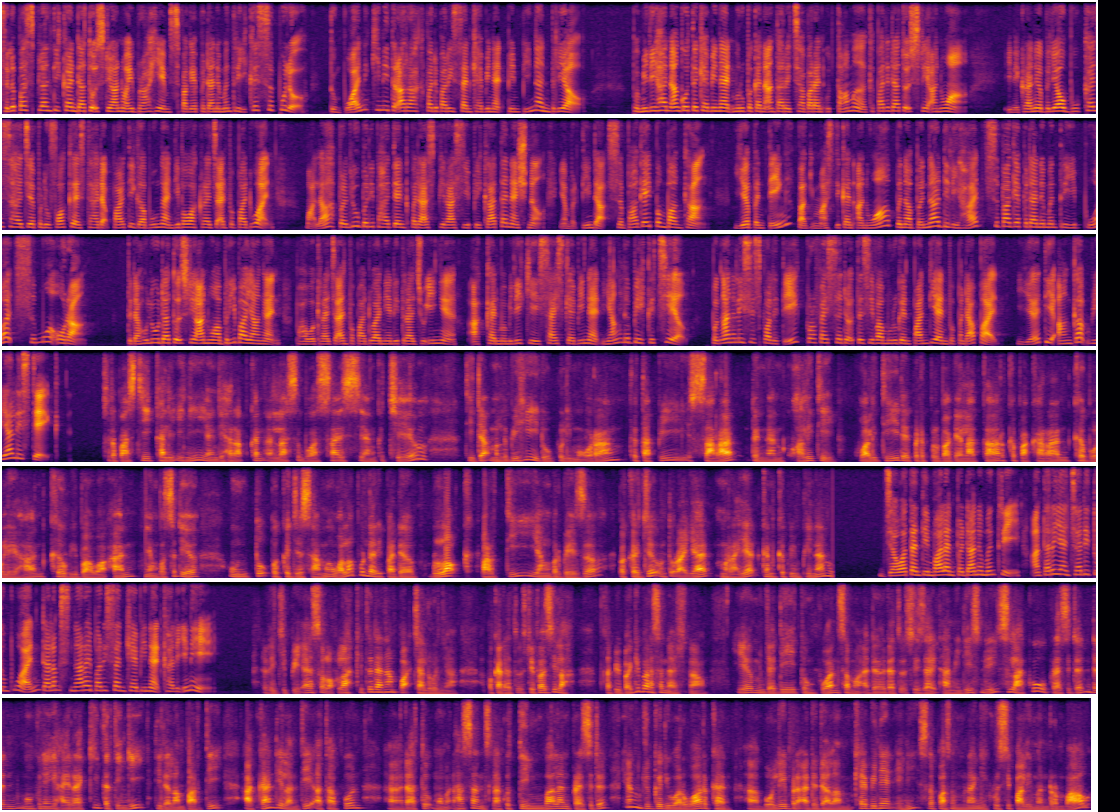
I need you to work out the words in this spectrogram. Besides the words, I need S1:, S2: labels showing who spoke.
S1: Selepas pelantikan Datuk Seri Anwar Ibrahim sebagai Perdana Menteri ke-10, tumpuan kini terarah kepada barisan kabinet pimpinan beliau. Pemilihan anggota kabinet merupakan antara cabaran utama kepada Datuk Seri Anwar. Ini kerana beliau bukan sahaja perlu fokus terhadap parti gabungan di bawah kerajaan perpaduan, malah perlu beri perhatian kepada aspirasi Perikatan Nasional yang bertindak sebagai pembangkang. Ia penting bagi memastikan Anwar benar-benar dilihat sebagai Perdana Menteri buat semua orang. Terdahulu, Datuk Seri Anwar beri bayangan bahawa kerajaan perpaduan yang diterajuinya akan memiliki saiz kabinet yang lebih kecil. Penganalisis politik, Profesor Dr. Siva Murugan Pandian berpendapat ia dianggap realistik.
S2: Sudah pasti kali ini yang diharapkan adalah sebuah saiz yang kecil, tidak melebihi 25 orang tetapi syarat dengan kualiti. Kualiti daripada pelbagai latar, kepakaran, kebolehan, kewibawaan yang bersedia untuk bekerjasama walaupun daripada blok parti yang berbeza bekerja untuk rakyat merayatkan kepimpinan
S1: Jawatan Timbalan Perdana Menteri antara yang jadi tumpuan dalam senarai barisan kabinet kali ini.
S2: Dari GPS seolah-olah kita dah nampak calonnya. Apakah Datuk Seri Fazilah? Tetapi bagi Barisan Nasional, ia menjadi tumpuan sama ada Datuk Seri Zaid Hamidi sendiri selaku Presiden dan mempunyai hierarki tertinggi di dalam parti akan dilantik ataupun uh, Datuk Muhammad Hassan selaku Timbalan Presiden yang juga diwar-warkan uh, boleh berada dalam kabinet ini selepas memenangi kursi Parlimen Rembau.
